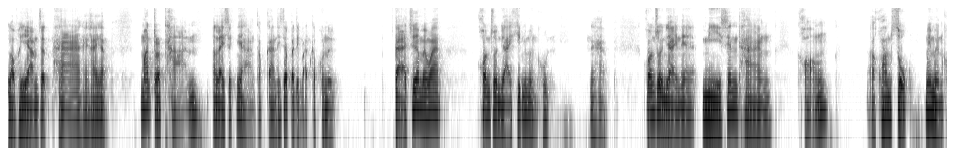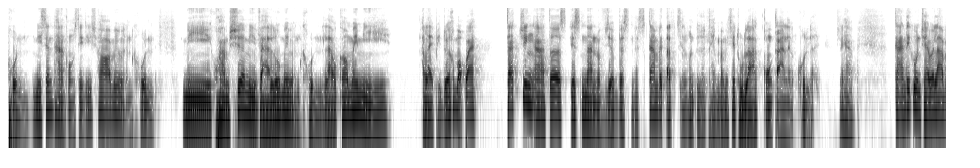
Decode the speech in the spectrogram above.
เราพยายามจะหาคล้าย ๆ กับ มาตรฐานอะไรสักอย่างกับการที่จะปฏิบัติกับคนอื่น แต่เชื่อไหมว่า คนส่วนใหญ่คิดไม่เหมือนคุณนะครับ คนส่วนใหญ่เนี่ยมีเส้นทางของความสุขไม่เหมือนคุณ มีเส้นทางของสิ่งที่ชอบไม่เหมือนคุณ มีความเชื่อมี value ไม่เหมือนคุณ แล้วก็ไม่มีอะไรผิดด้วยเขาบอกว่า judging others is none of your business การไปตัดสินคนอื่นเนี่ยมันไม่ใช่ธุระโครงการอะไรของคุณเลยนะครับ การที่คุณใช้เวลาไป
